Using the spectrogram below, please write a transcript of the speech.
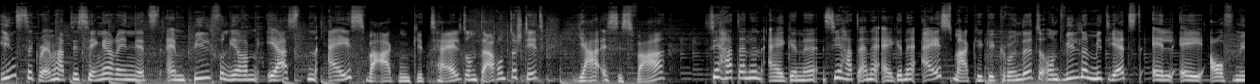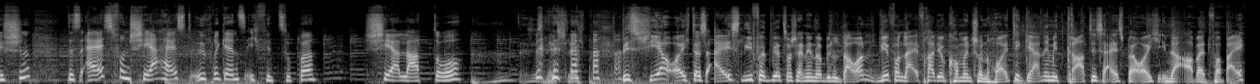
Instagram hat die Sängerin jetzt ein Bild von ihrem ersten Eiswagen geteilt und darunter steht, ja, es ist wahr, sie hat, einen eigene, sie hat eine eigene Eismarke gegründet und will damit jetzt LA aufmischen. Das Eis von Cher heißt übrigens, ich finde super, Cherlato. Das ist nicht schlecht. Bis Cher euch das Eis liefert, wird es wahrscheinlich noch ein bisschen dauern. Wir von Live Radio kommen schon heute gerne mit gratis Eis bei euch in der Arbeit vorbei.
